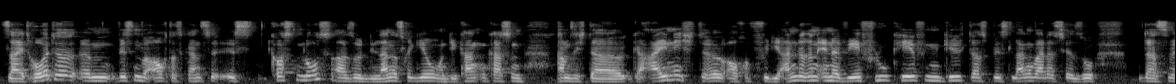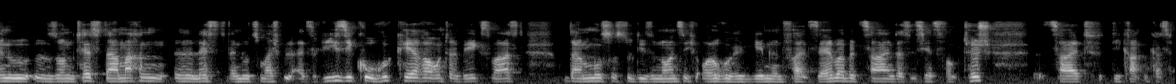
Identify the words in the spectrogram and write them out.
Seit heute ähm, wissen wir auch, das Ganze ist kostenlos. Also die Landesregierung und die Krankenkassen haben sich da geeinigt, äh, auch für die anderen NRW-Flughäfen Flughäfen gilt das bislang, war das ja so, dass wenn du äh, so einen Test da machen äh, lässt, wenn du zum Beispiel als Risikorückkehrer unterwegs warst, dann musstest du diese 90 Euro gegebenenfalls selber bezahlen. Das ist jetzt vom Tisch, zahlt die Krankenkasse.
